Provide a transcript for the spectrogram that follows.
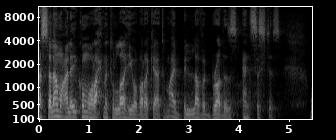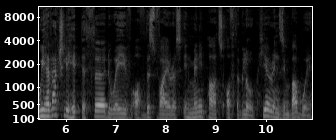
Assalamu alaikum wa rahmatullahi wa barakatuh, my beloved brothers and sisters. We have actually hit the third wave of this virus in many parts of the globe. Here in Zimbabwe,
